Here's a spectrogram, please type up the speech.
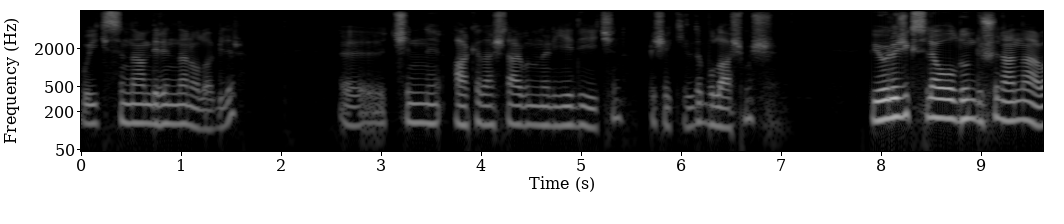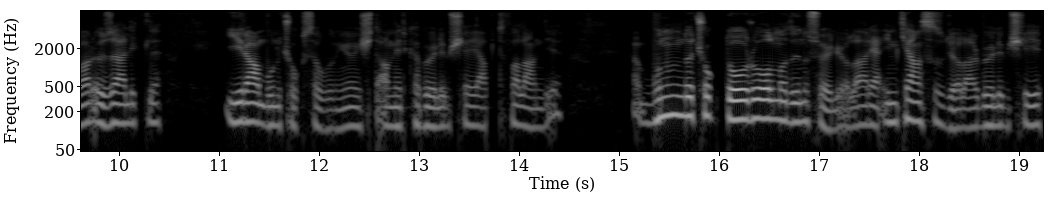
Bu ikisinden birinden olabilir. Ee, Çinli arkadaşlar bunları yediği için bir şekilde bulaşmış. Biyolojik silah olduğunu düşünenler var. Özellikle İran bunu çok savunuyor. İşte Amerika böyle bir şey yaptı falan diye. Bunun da çok doğru olmadığını söylüyorlar. Yani imkansız diyorlar. Böyle bir şeyi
